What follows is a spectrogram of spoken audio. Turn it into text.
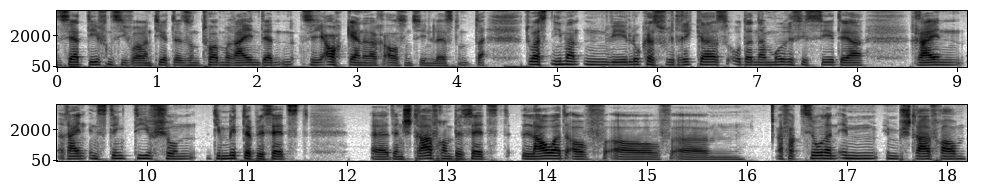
sehr defensiv orientiert ist und Torben Rhein, der sich auch gerne nach außen ziehen lässt. Und da, du hast niemanden wie Lukas Friedrichs oder Namuri Sissé, der rein, rein instinktiv schon die Mitte besetzt, äh, den Strafraum besetzt, lauert auf, auf, ähm, auf Aktionen im, im Strafraum.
